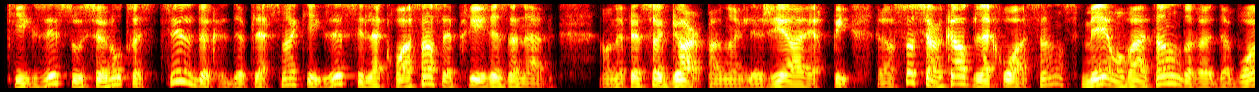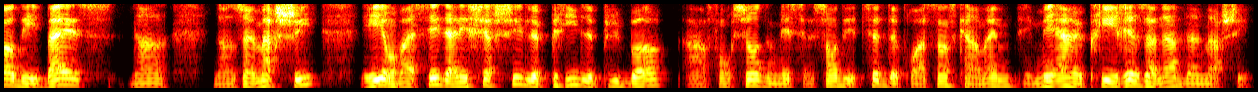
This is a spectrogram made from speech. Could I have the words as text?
qui existe, aussi un autre style de, placement qui existe, c'est la croissance à prix raisonnable. On appelle ça GARP en anglais, G-A-R-P. Alors ça, c'est encore de la croissance, mais on va attendre de voir des baisses dans, dans un marché et on va essayer d'aller chercher le prix le plus bas en fonction de, mais ce sont des types de croissance quand même, mais à un prix raisonnable dans le marché.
